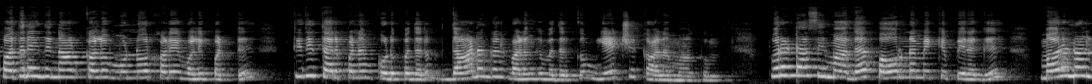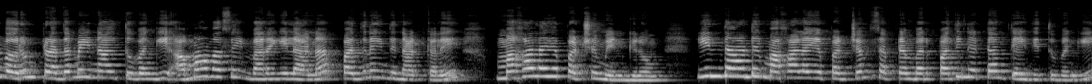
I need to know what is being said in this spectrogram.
பதினைந்து நாட்களும் முன்னோர்களை வழிபட்டு திதி தர்ப்பணம் கொடுப்பதற்கும் தானங்கள் வழங்குவதற்கும் ஏற்ற காலமாகும். புரட்டாசி மாத பௌர்ணமிக்கு பிறகு மறுநாள் வரும் பிரதமை நாள் துவங்கி அமாவாசை வரையிலான பதினைந்து நாட்களை மகாலய பட்சம் என்கிறோம். இந்த ஆண்டு மகாலய பட்சம் செப்டம்பர் பதினெட்டாம் தேதி துவங்கி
